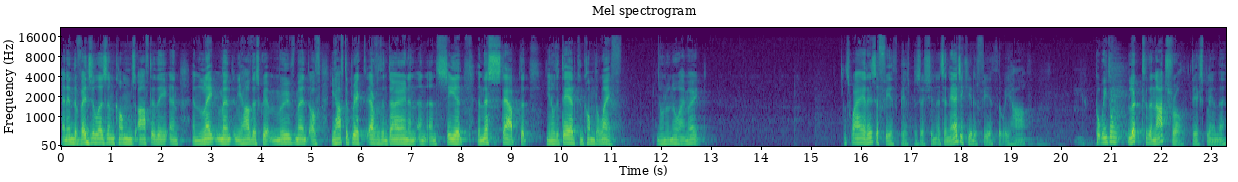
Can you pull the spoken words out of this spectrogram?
and individualism comes after the Enlightenment, and you have this great movement of you have to break everything down and, and, and see it. And this step that, you know, the dead can come to life. No, no, no, I'm out. That's why it is a faith based position. It's an educated faith that we have. But we don't look to the natural to explain this,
